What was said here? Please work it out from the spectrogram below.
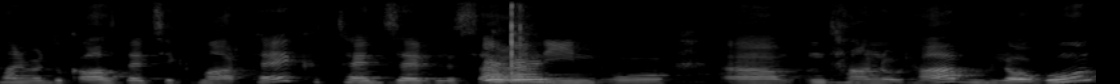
քանի որ դուք ազդեցիկ մարդ եք, թե ձեր լսարանին ու ընդհանուր, հա, բլոգում,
